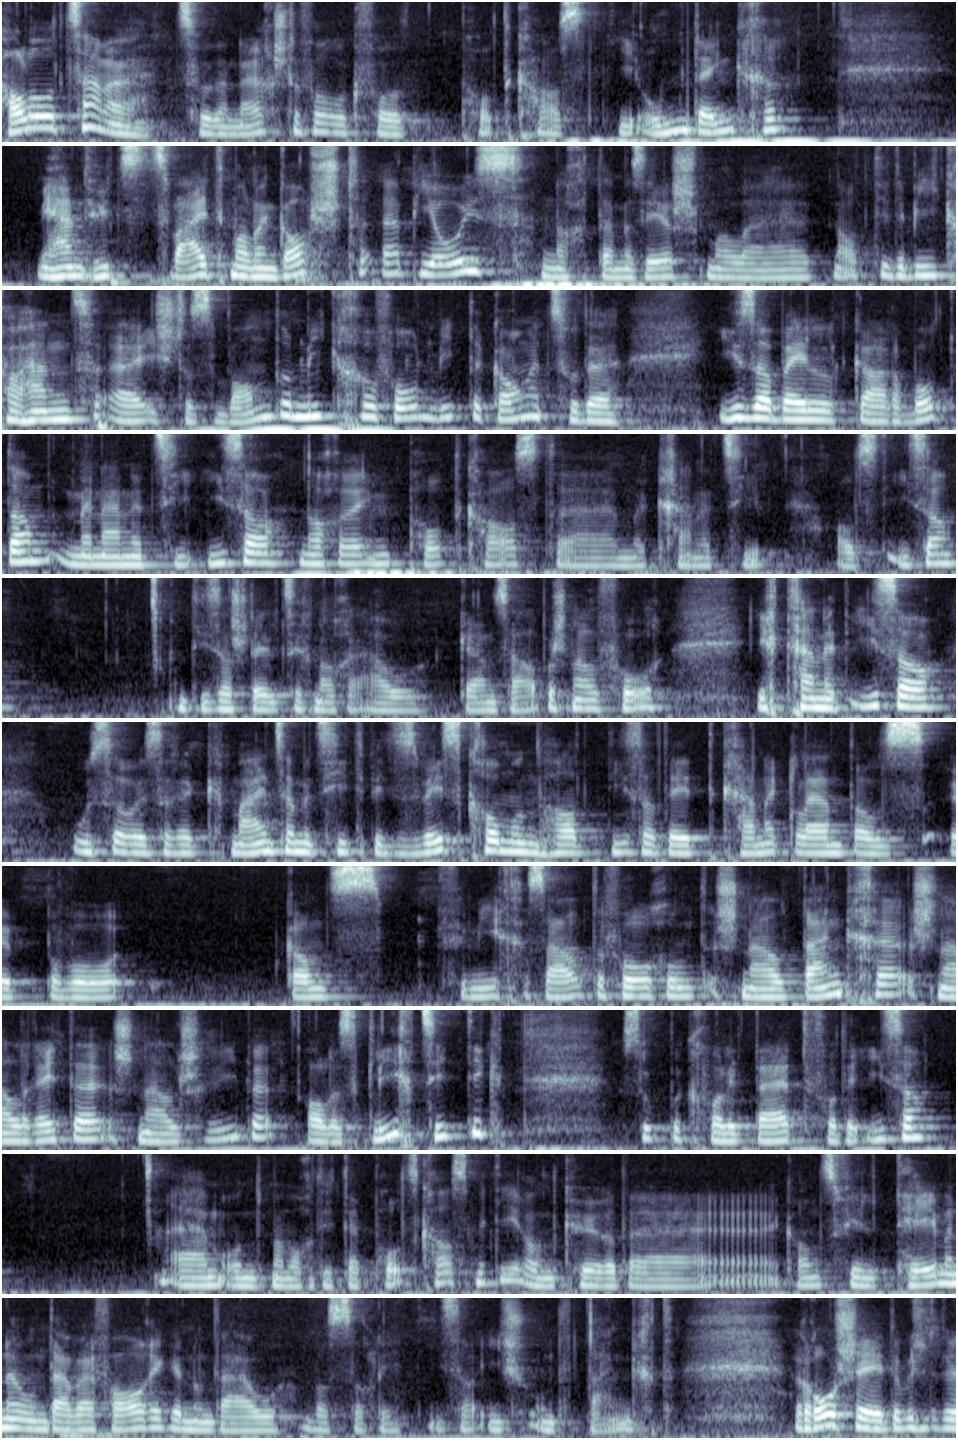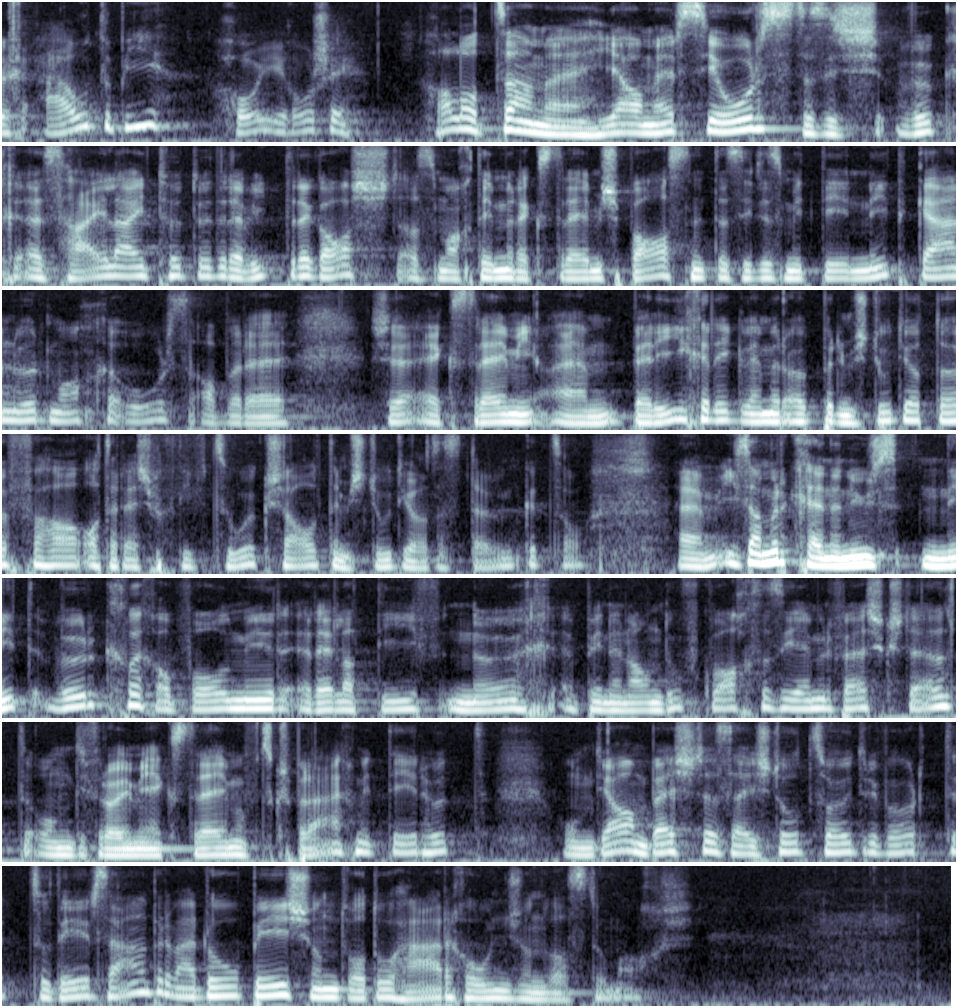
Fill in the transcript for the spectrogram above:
Hallo zusammen zu der nächsten Folge von Podcast Die Umdenker. Wir haben heute das zweite Mal einen Gast äh, bei uns. Nachdem wir das erste Mal äh, die Nati dabei hatten, äh, ist das Wandermikrofon weitergegangen zu der Isabel Garbotta. Wir nennen sie Isa nachher im Podcast. Äh, wir kennen sie als die Isa. Und Isa stellt sich nachher auch gerne selber schnell vor. Ich kenne die Isa aus unserer gemeinsamen Zeit bei der Swisscom und habe Isa dort kennengelernt als jemand, der ganz für mich selten vorkommt, schnell denken, schnell reden, schnell schreiben, alles gleichzeitig. Super Qualität von der Isa. Ähm, und man macht heute einen Podcast mit ihr und hört äh, ganz viele Themen und auch Erfahrungen und auch, was so ein bisschen Isa ist und denkt. Roger, du bist natürlich auch dabei. Hoi, Roger. Hallo zusammen. Ja, merci Urs. Das ist wirklich ein Highlight heute wieder ein weiterer Gast. Also es macht immer extrem Spaß. Nicht, dass ich das mit dir nicht gerne würde machen, Urs, aber äh, es äh, ist eine extreme ähm, Bereicherung, wenn wir jemanden im Studio dürfen haben oder respektive zugeschaltet im Studio. Das tönt so. Ähm, ich sage, wir kennen uns nicht wirklich, obwohl wir relativ nah beieinander aufgewachsen sind, wir festgestellt. Und ich freue mich extrem auf das Gespräch mit dir heute. Und ja, am besten sagst du zwei, drei Wörter zu dir selber, wer du bist und wo du herkommst und was du machst.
